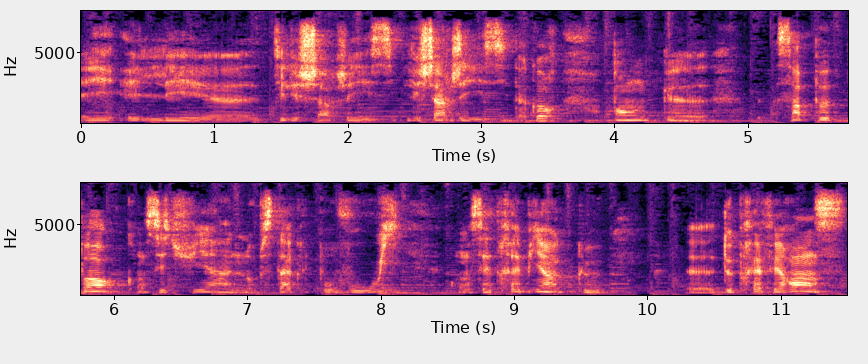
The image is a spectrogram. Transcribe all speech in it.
et, les euh, télécharger ici, les charger ici, d'accord? Donc euh, ça peut pas constituer un obstacle pour vous. Oui, on sait très bien que euh, de préférence,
